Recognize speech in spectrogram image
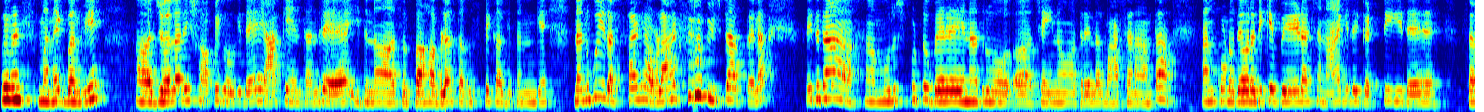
ಫ್ರೆಂಡ್ಸ್ ಮನೆಗೆ ಬಂದ್ವಿ. ಜ್ಯುವೆಲರಿ ಶಾಪಿಗೆ ಹೋಗಿದೆ ಯಾಕೆ ಅಂತಂದರೆ ಇದನ್ನ ಸ್ವಲ್ಪ ಹವಳ ತೆಗಿಸ್ಬೇಕಾಗಿತ್ತು ನನಗೆ. ನನಗೂ ಇದು ಅಷ್ಟಾಗಿ ಹವಳ ಹಾಕ್ಸಿರೋದು ಇಷ್ಟ ಆಗ್ತಾಯಿಲ್ಲ ಇದನ್ನ ಮುರಿಸ್ಬಿಟ್ಟು ಬೇರೆ ಏನಾದರೂ ಚೈನು ಆ ಥರ ಏನಾದ್ರು ಮಾಡ್ಸೋಣ ಅಂತ ಅಂದ್ಕೊಂಡೋದೆ ಅವ್ರು ಅದಕ್ಕೆ ಬೇಡ, ಚೆನ್ನಾಗಿದೆ, ಗಟ್ಟಿ ಇದೆ. ಸರ,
